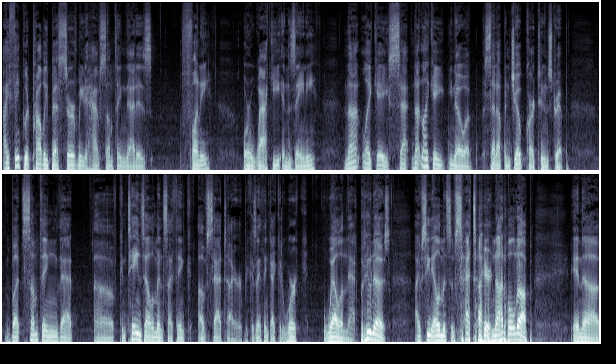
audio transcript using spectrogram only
I think would probably best serve me to have something that is funny or wacky and zany, not like a set, not like a you know a set up and joke cartoon strip, but something that uh, contains elements, I think, of satire because I think I could work well in that. But who knows? I've seen elements of satire not hold up in uh,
